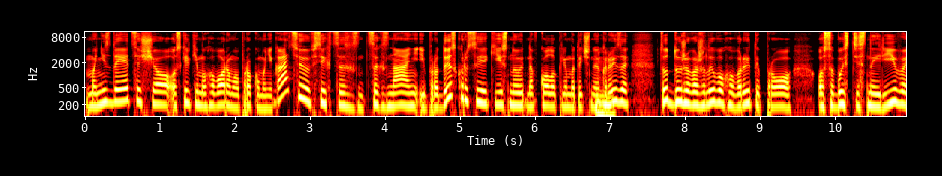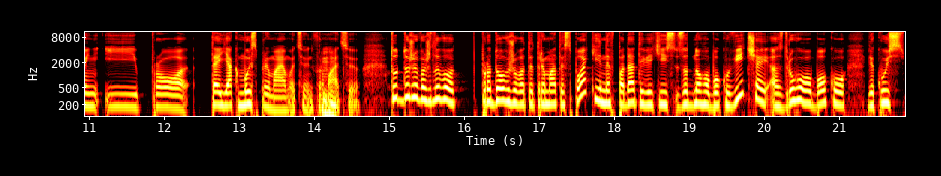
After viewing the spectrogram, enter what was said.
Мені здається, що оскільки ми говоримо про комунікацію всіх цих, цих знань і про дискурси, які існують навколо кліматичної Мгм. кризи, тут дуже важливо говорити про особистісний рівень і про те, як ми сприймаємо цю інформацію. Тут дуже важливо продовжувати тримати спокій, не впадати в якийсь з одного боку відчай, а з другого боку в якусь.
